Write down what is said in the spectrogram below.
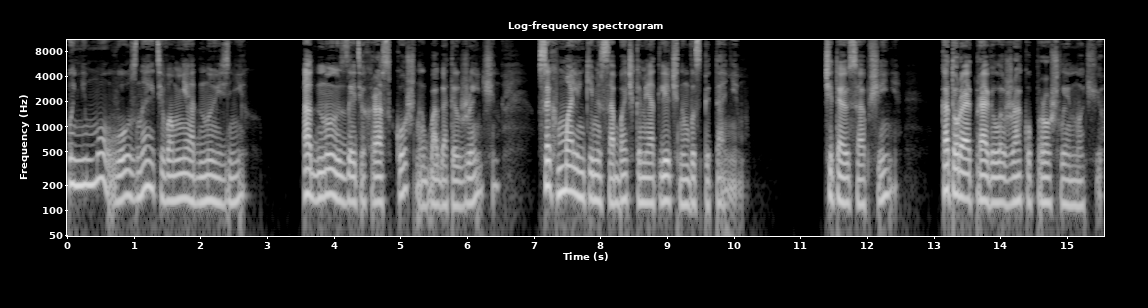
по нему вы узнаете во мне одну из них. Одну из этих роскошных, богатых женщин с их маленькими собачками и отличным воспитанием. Читаю сообщение, которое отправила Жаку прошлой ночью.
